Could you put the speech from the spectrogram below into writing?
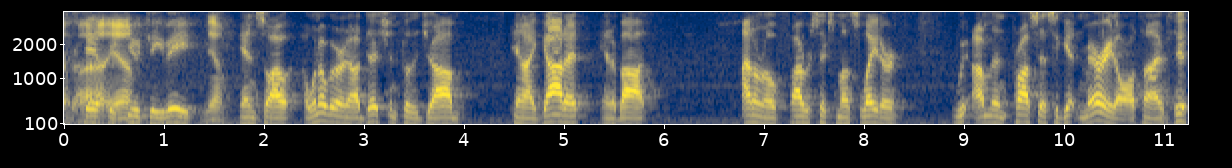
That's uh, KFEQ yeah. TV. Yeah. And so I, I went over there and auditioned for the job, and I got it. And about, I don't know, five or six months later, we, I'm in the process of getting married all the time too.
